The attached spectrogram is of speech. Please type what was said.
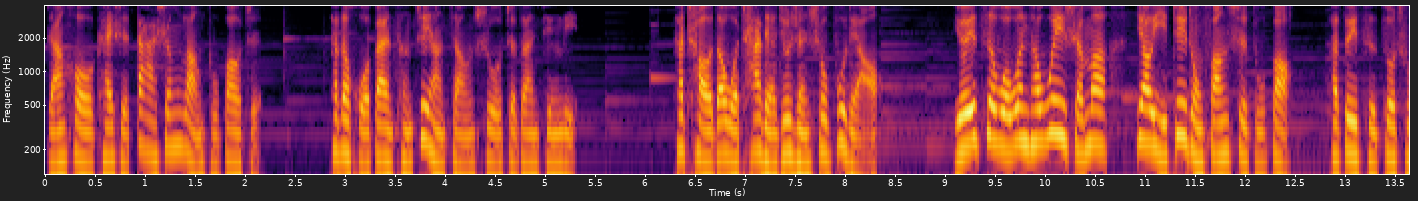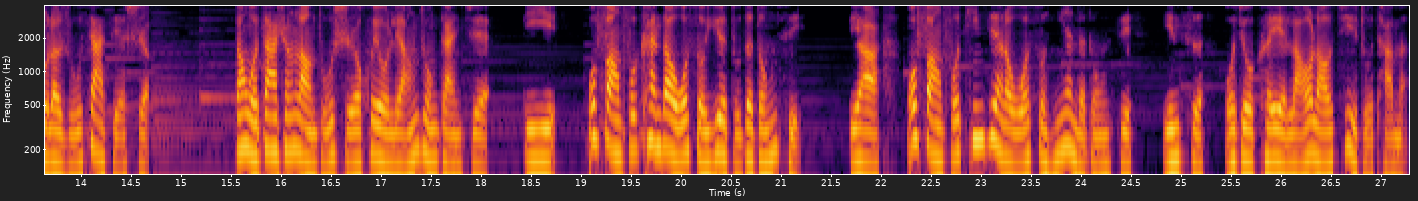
然后开始大声朗读报纸。他的伙伴曾这样讲述这段经历：他吵得我差点就忍受不了。有一次，我问他为什么要以这种方式读报，他对此做出了如下解释：当我大声朗读时，会有两种感觉。第一，我仿佛看到我所阅读的东西；第二，我仿佛听见了我所念的东西，因此我就可以牢牢记住它们。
